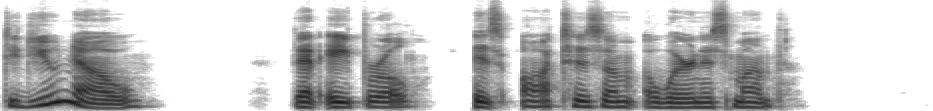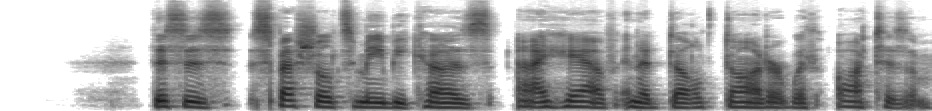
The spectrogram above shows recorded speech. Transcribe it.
Did you know that April is Autism Awareness Month. This is special to me because I have an adult daughter with autism.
